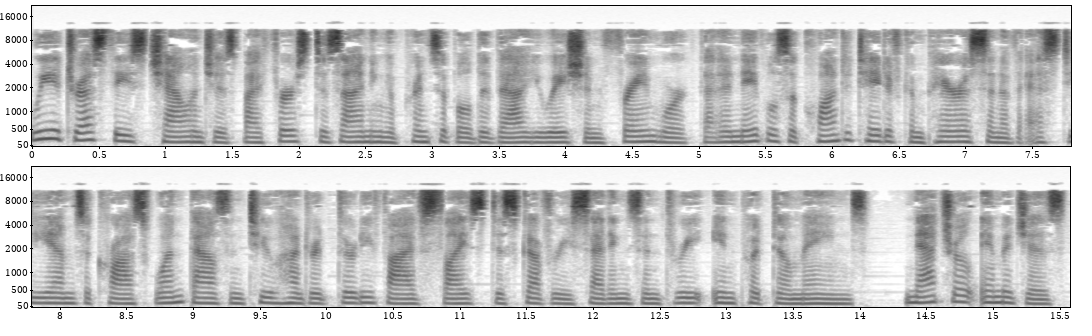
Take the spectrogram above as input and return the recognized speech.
we address these challenges by first designing a principled evaluation framework that enables a quantitative comparison of SDMs across 1,235 slice discovery settings in three input domains natural images,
